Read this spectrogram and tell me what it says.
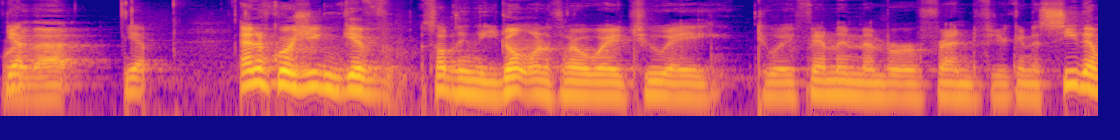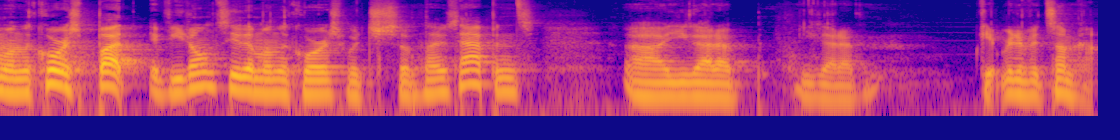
wear Yep. that. Yep. And of course, you can give something that you don't want to throw away to a to a family member or friend if you're going to see them on the course. But if you don't see them on the course, which sometimes happens, uh, you gotta you gotta get rid of it somehow.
